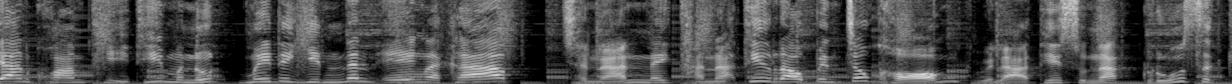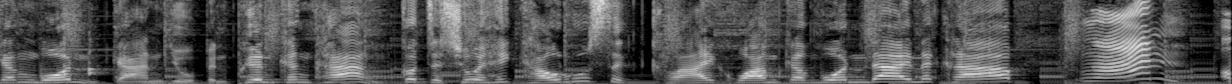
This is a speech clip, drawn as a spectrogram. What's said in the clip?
ย่านความถี่ที่มนุษย์ไม่ได้ยินนั่นเองแหละครับ ฉะนั้นในฐานะที่เราเป็นเจ้าของ เวลาที่สุนัขรู้สึกกังวล การอยู่เป็นเพื่อนข้างๆ ก็จะช่วยให้เขารู้สึกคลายความกังวลได้นะครับ งั้น โอ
